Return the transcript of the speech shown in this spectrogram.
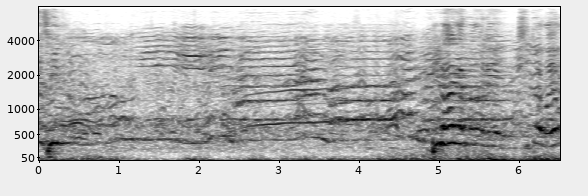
एकछिन अहिले छिटो भयो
